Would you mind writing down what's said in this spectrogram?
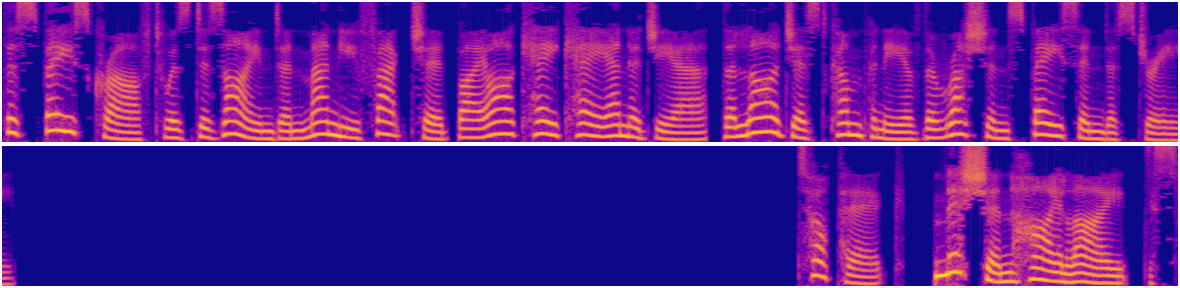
The spacecraft was designed and manufactured by RKK Energia, the largest company of the Russian space industry. Mission highlights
